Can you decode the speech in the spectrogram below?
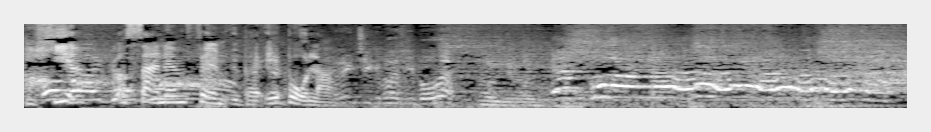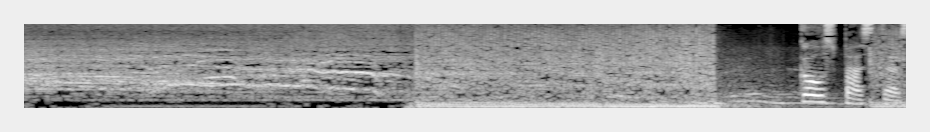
Wie hier aus seinem Film über Ebola. Ghostbusters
